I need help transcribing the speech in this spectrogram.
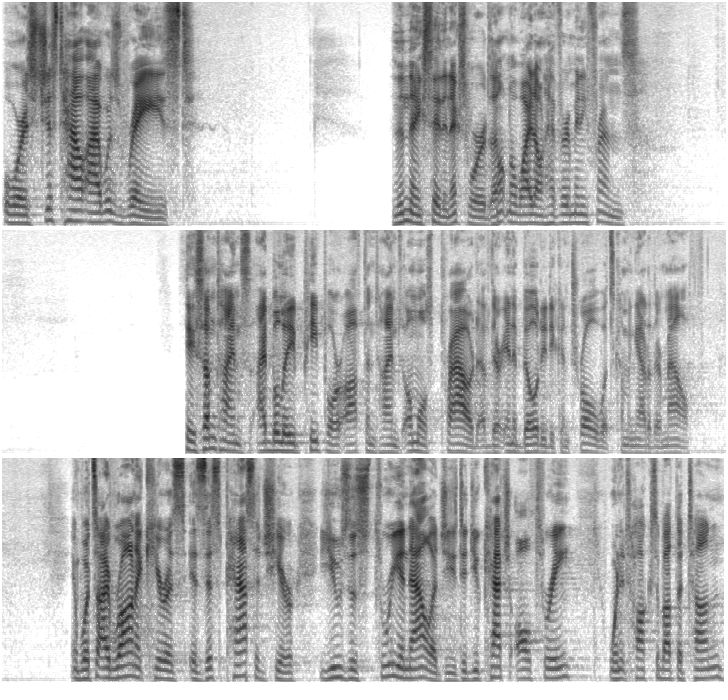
Or it's just how I was raised. And then they say the next words, I don't know why I don't have very many friends. See, sometimes I believe people are oftentimes almost proud of their inability to control what's coming out of their mouth. And what's ironic here is, is this passage here uses three analogies. Did you catch all three when it talks about the tongue?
